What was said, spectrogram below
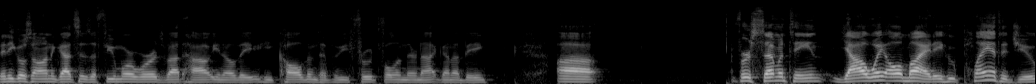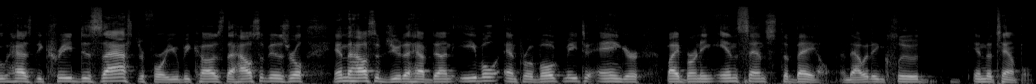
Then he goes on and God says a few more words about how, you know, they, he called them to be fruitful and they're not going to be. Uh, verse 17 Yahweh Almighty, who planted you, has decreed disaster for you because the house of Israel and the house of Judah have done evil and provoked me to anger by burning incense to Baal. And that would include in the temple.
